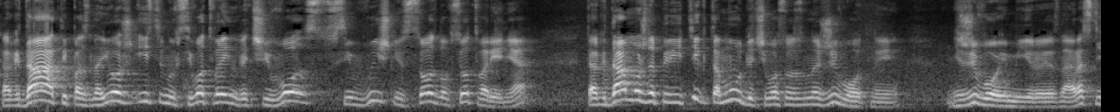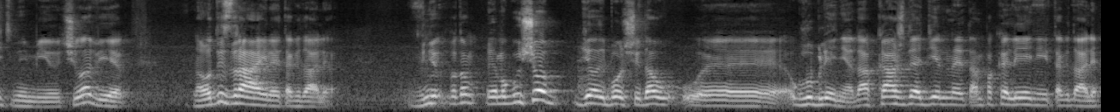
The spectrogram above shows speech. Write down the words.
Когда ты познаешь истину всего творения, для чего Всевышний создал все творение, тогда можно перейти к тому, для чего созданы животные, неживой мир, я знаю, растительный мир, человек, народ Израиля и так далее – потом я могу еще делать больше да, э, углубления, да, каждое отдельное там поколение и так далее.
